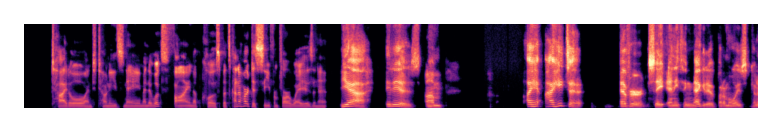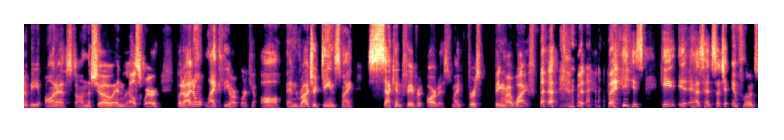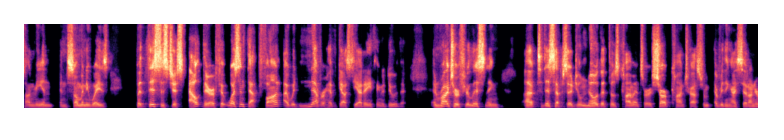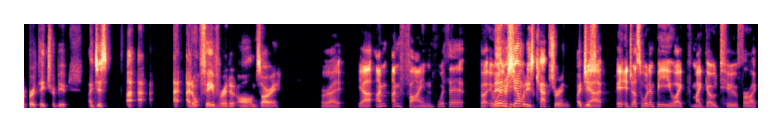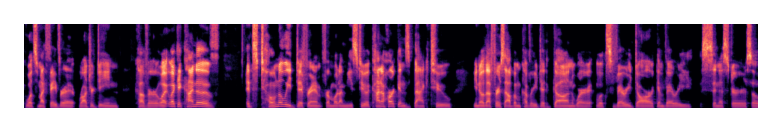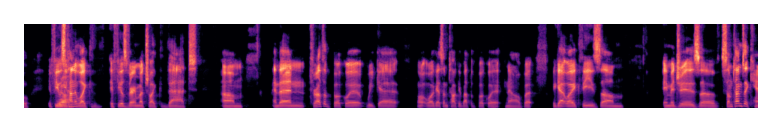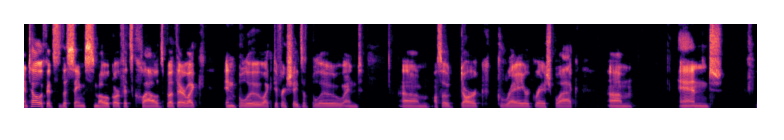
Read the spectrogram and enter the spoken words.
title and Tony's name, and it looks fine up close, but it's kind of hard to see from far away, isn't it? Yeah, it is. Um, I I hate to ever say anything negative, but I'm always going to be honest on the show and right. elsewhere. But I don't like the artwork at all. And Roger Dean's my second favorite artist. My first being my wife, but but he's he has had such an influence on me in in so many ways. But this is just out there. If it wasn't that font i would never have guessed he had anything to do with it. And roger if you're listening uh, to this episode you'll know that those comments are a sharp contrast from everything i said on your birthday tribute. I just i i, I don't favor it at all. I'm sorry. Right yeah i'm i'm fine with it but I understand be, what he's capturing. I just yeah, it, it just wouldn't be like my go-to for like what's my favorite Roger Dean cover. Like like it kind of it's tonally different from what I'm used to. It kind of harkens back to you know that first album cover he did gun where it looks very dark and very sinister so it feels yeah. kind of like it feels very much like that um and then throughout the booklet we get well, i guess i'm talking about the booklet now but we get like these um images of sometimes I can't tell if it's the same smoke or if it's clouds, but they're like in blue, like different shades of blue and um, also dark gray or grayish black. Um, and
